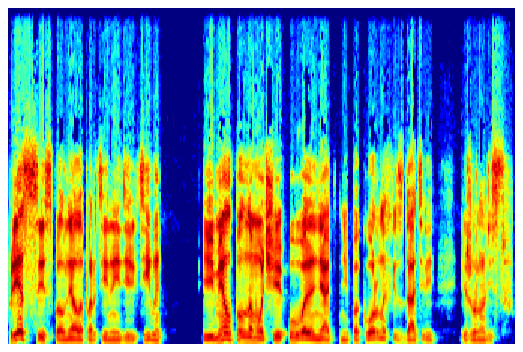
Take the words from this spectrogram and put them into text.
пресса исполняла партийные директивы и имел полномочия увольнять непокорных издателей и журналистов.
